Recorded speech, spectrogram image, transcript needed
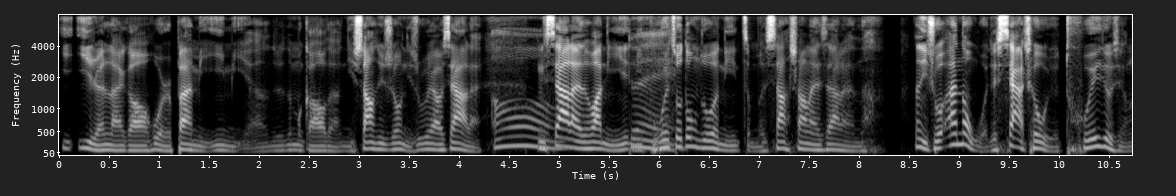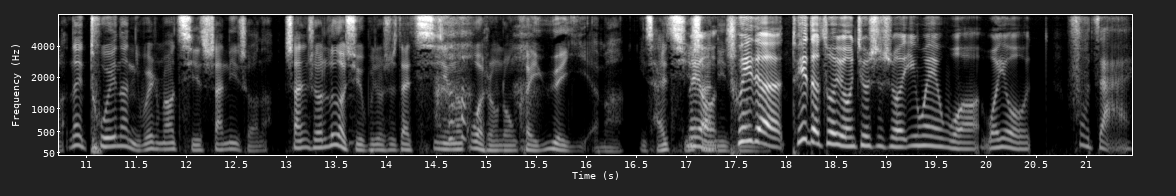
一一人来高或者半米一米啊，就那么高的。你上去之后，你是不是要下来？哦，你下来的话，你你不会做动作，你怎么下上来下来呢？那你说，哎，那我就下车，我就推就行了。那你推那？你为什么要骑山地车呢？山地车乐趣不就是在骑行的 过程中可以越野吗？你才骑山地车。推的推的作用就是说，因为我我有负载，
